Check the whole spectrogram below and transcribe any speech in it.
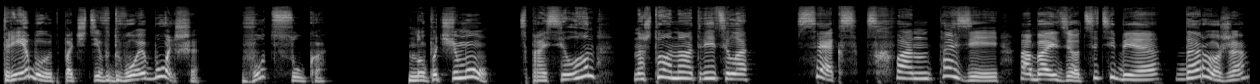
требуют почти вдвое больше. Вот сука. «Но почему?» — спросил он, на что она ответила, «Секс с фантазией обойдется тебе дороже».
